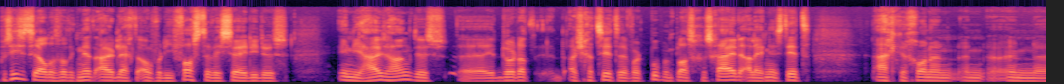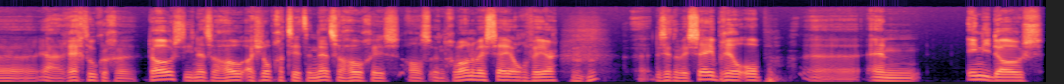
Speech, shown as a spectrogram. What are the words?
precies hetzelfde als wat ik net uitlegde over die vaste wc die dus in die huid hangt. Dus uh, doordat als je gaat zitten, wordt poep en plas gescheiden. Alleen is dit eigenlijk gewoon een, een, een uh, ja, rechthoekige doos die net zo hoog, als je erop gaat zitten, net zo hoog is als een gewone wc ongeveer. Mm -hmm. uh, er zit een wc-bril op en in die doos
